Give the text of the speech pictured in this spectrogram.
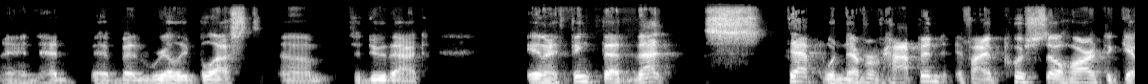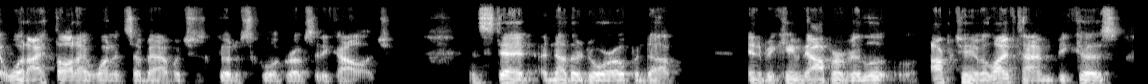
and had, had been really blessed um, to do that. And I think that that step would never have happened if I had pushed so hard to get what I thought I wanted so bad, which is go to school at Grove City College. Instead, another door opened up and it became the opportunity of a lifetime because –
